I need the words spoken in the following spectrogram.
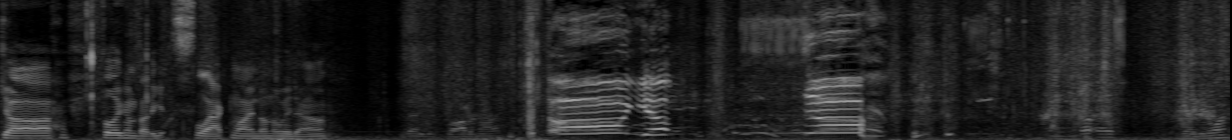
God, I feel like I'm about to get slack lined on the way down. Oh, yep. Yeah. You got a good one?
